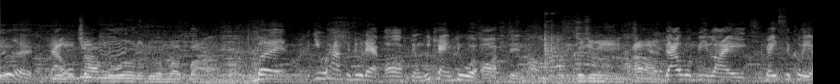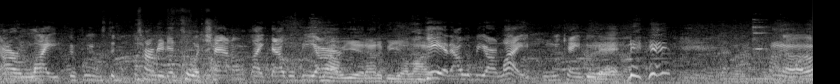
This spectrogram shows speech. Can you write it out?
good. That yeah, would be travel the world and do a mukbang. But you would have to do that often. We can't do it often. What you mean? Oh. That would be like basically our life if we was to turn it into a channel. Like that would be our. Oh our yeah, that'd be your life. Yeah, that would be our life, and we can't do that. no,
